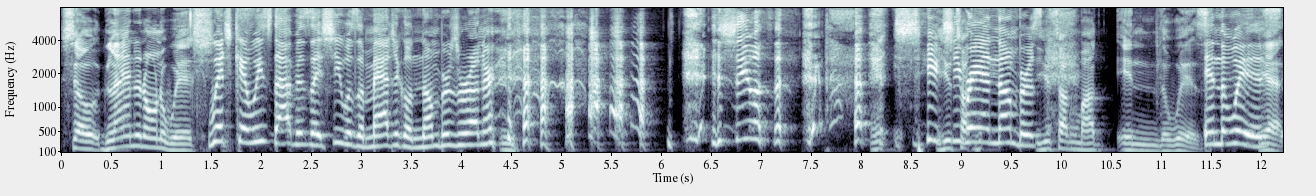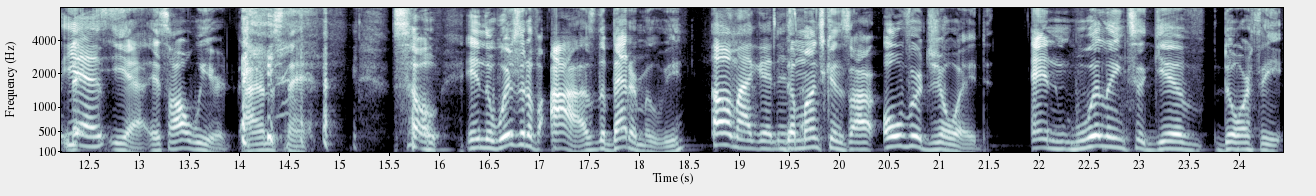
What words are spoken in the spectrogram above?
So landed on the witch. Which can we stop and say she was a magical numbers runner? she was. she she ran numbers You're talking about in the Wiz. in the Wiz. Yeah, that- yes. yeah, it's all weird. I understand. so, in The Wizard of Oz, the better movie, Oh my goodness. the Munchkins are overjoyed and willing to give Dorothy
